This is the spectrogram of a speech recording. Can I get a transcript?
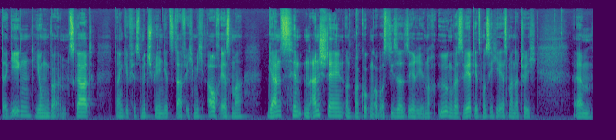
dagegen, Jung war im Skat. Danke fürs Mitspielen, jetzt darf ich mich auch erstmal ganz hinten anstellen und mal gucken, ob aus dieser Serie noch irgendwas wird. Jetzt muss ich hier erstmal natürlich ähm,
